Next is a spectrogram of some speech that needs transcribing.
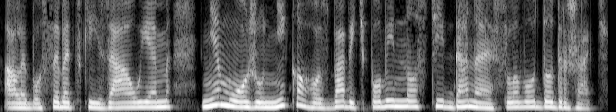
alebo sebecký záujem nemôžu nikoho zbaviť povinnosti dané slovo dodržať.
